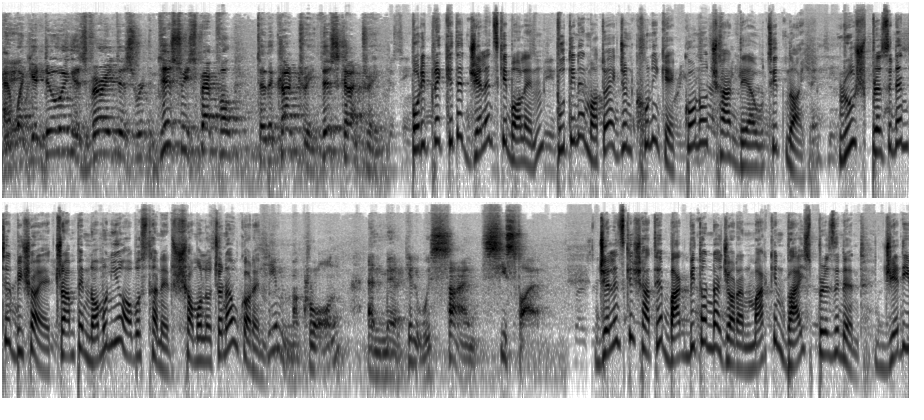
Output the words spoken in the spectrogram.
And what you're doing is very dis- disrespectful to the country, this country. পরিপ্রেক্ষিতে জেলেন্সকি বলেন পুতিনের মতো একজন খুনিকে কোনো ছাড় দেওয়া উচিত নয় রুশ প্রেসিডেন্টের বিষয়ে ট্রাম্পের নমনীয় অবস্থানের সমালোচনাও করেন জেলেন্সকির সাথে বাগবিতণ্ডায় জড়ান মার্কিন ভাইস প্রেসিডেন্ট জেডি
